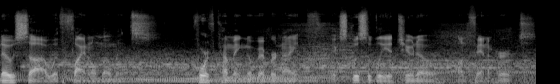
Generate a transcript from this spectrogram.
No Saw with Final Moments, forthcoming November 9th, exclusively at Juno on Phantom Hertz.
